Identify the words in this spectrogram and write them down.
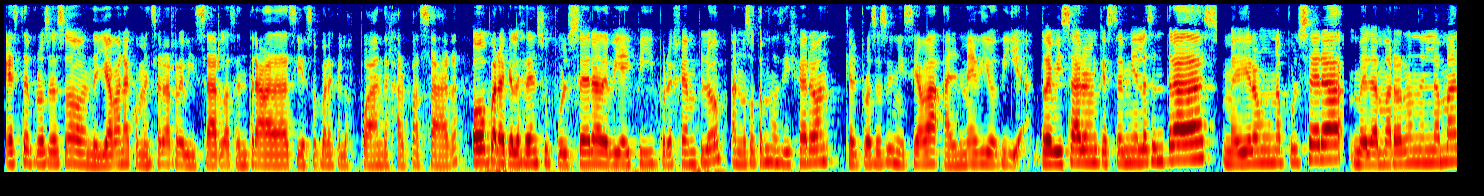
este proceso donde ya van a comenzar a revisar las entradas y eso para que los puedan dejar pasar, o para que les den su pulsera de VIP, por ejemplo, a nosotros nos dijeron que el proceso iniciaba al mediodía. Revisaron que estén bien las entradas, me dieron una pulsera, me la amarraron en la mano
